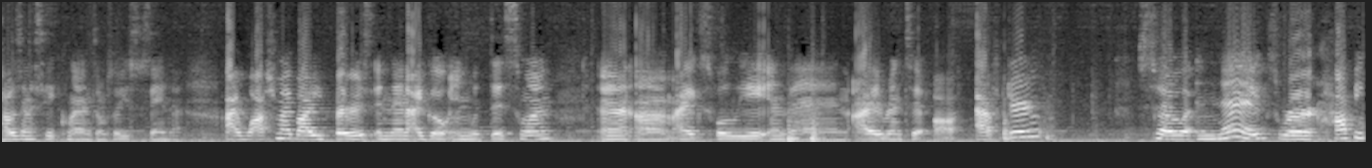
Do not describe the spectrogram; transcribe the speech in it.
i was gonna say cleanse i'm so used to saying that i wash my body first and then i go in with this one and um, i exfoliate and then i rinse it off after so next we're hopping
